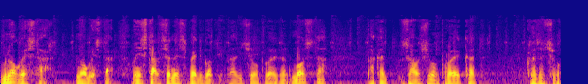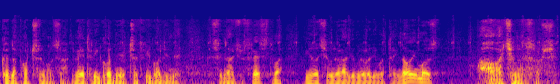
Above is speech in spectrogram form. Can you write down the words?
Mnogo je star, mnogo je star. On je star 75 godina. Radit ćemo projekat mosta, pa kad završimo projekat, gledat ćemo kada počnemo za dve, tri godine, četiri godine, kad se nađu sredstva, i onda ćemo da radimo, da radimo taj novi most, a ovaj ćemo da srušimo.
